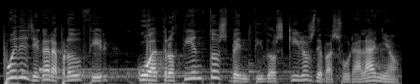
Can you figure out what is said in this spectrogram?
puede llegar a producir 422 kilos de basura al año.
